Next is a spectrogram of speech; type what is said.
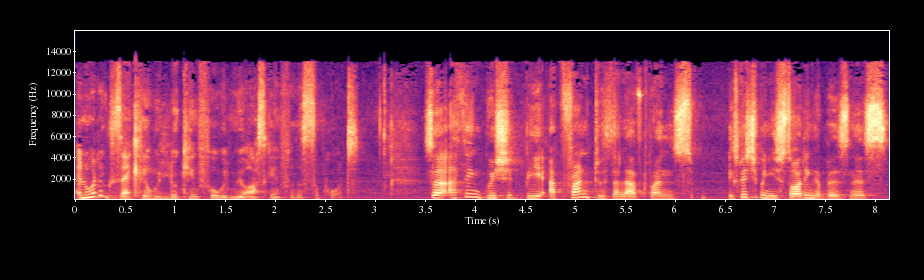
And what exactly are we looking for when we're asking for the support? So I think we should be upfront with our loved ones, especially when you're starting a business,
